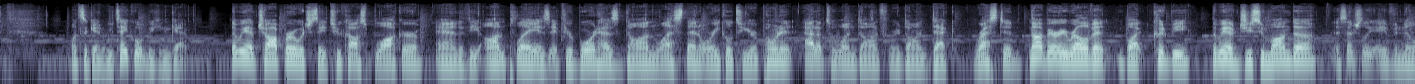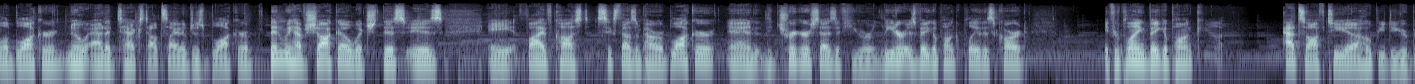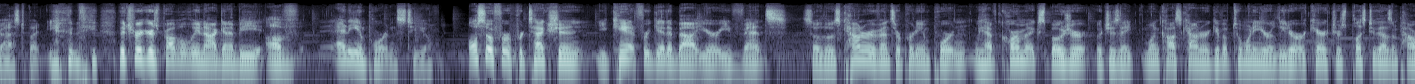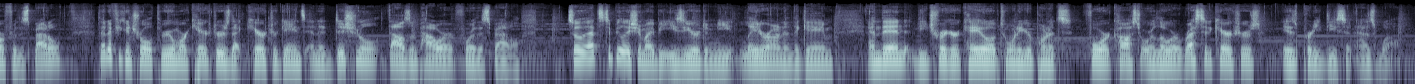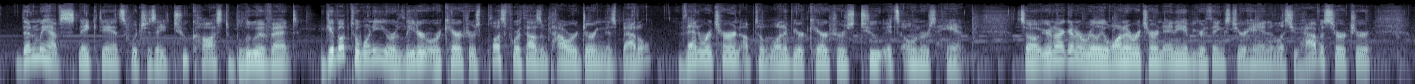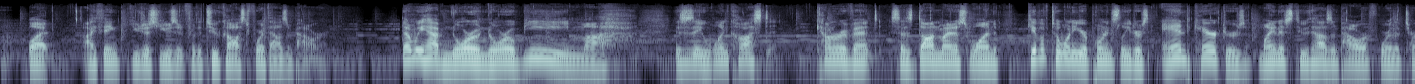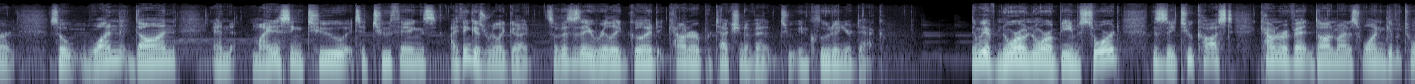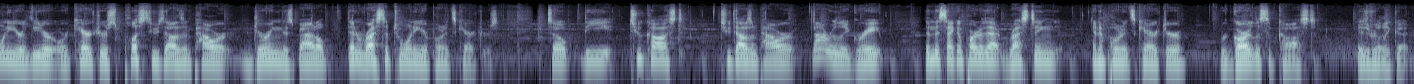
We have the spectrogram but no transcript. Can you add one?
once again, we take what we can get. Then we have Chopper, which is a two cost blocker, and the on play is if your board has DON less than or equal to your opponent, add up to one DON from your DON deck rested. Not very relevant, but could be. Then we have Jisumanda, essentially a vanilla blocker, no added text outside of just blocker. Then we have Shaka, which this is a 5 cost 6000 power blocker, and the trigger says if your leader is Vegapunk, play this card. If you're playing Vegapunk, hats off to you. I hope you do your best, but the, the trigger is probably not going to be of any importance to you. Also, for protection, you can't forget about your events. So, those counter events are pretty important. We have Karma Exposure, which is a one cost counter. Give up to one of your leader or characters plus 2000 power for this battle. Then, if you control three or more characters, that character gains an additional 1000 power for this battle. So, that stipulation might be easier to meet later on in the game. And then the trigger KO up to one of your opponent's four cost or lower rested characters is pretty decent as well. Then we have Snake Dance, which is a two cost blue event. Give up to one of your leader or characters plus 4000 power during this battle, then return up to one of your characters to its owner's hand. So you're not going to really want to return any of your things to your hand unless you have a searcher, but I think you just use it for the two cost 4000 power. Then we have Noro Noro Beam. This is a one cost counter event says DON minus one. Give up to one of your opponent's leaders and characters minus 2000 power for the turn. So one DON and minusing two to two things, I think is really good. So this is a really good counter protection event to include in your deck. Then we have Noro Noro Beam Sword. This is a two cost counter event, DON minus one. Give up to one of your leader or characters plus 2000 power during this battle, then rest up to one of your opponent's characters. So the two cost 2000 power, not really great. Then the second part of that, resting an opponent's character, regardless of cost, is really good.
